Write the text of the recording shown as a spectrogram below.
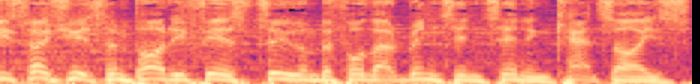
The Associates and Party Fears 2, and before that, Rin Tin Tin and Cat's Eyes.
